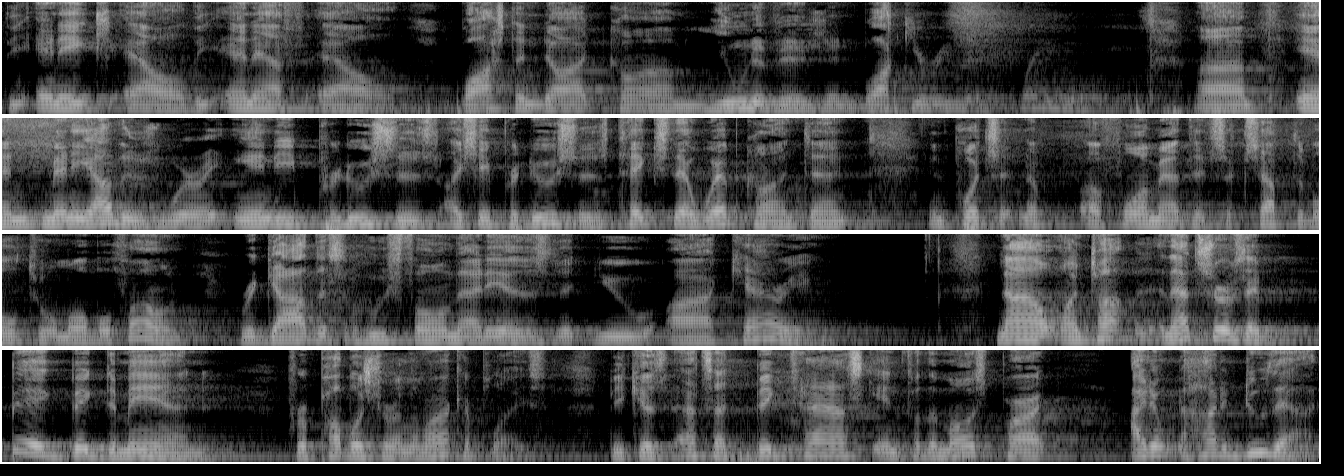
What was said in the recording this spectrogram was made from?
The NHL, the NFL, Boston.com, Univision, Blocky Playboy, uh, and many others where Andy produces, I say produces, takes their web content and puts it in a, a format that's acceptable to a mobile phone, regardless of whose phone that is that you are carrying. Now, on top, and that serves a big, big demand for a publisher in the marketplace because that's a big task. And for the most part, I don't know how to do that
